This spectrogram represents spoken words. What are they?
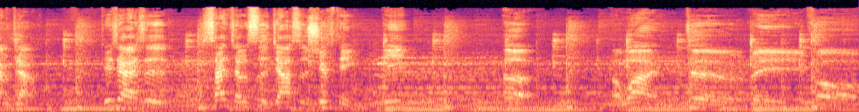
像这样。接下来是三乘四加四 shifting，一、二，啊，one two three four，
